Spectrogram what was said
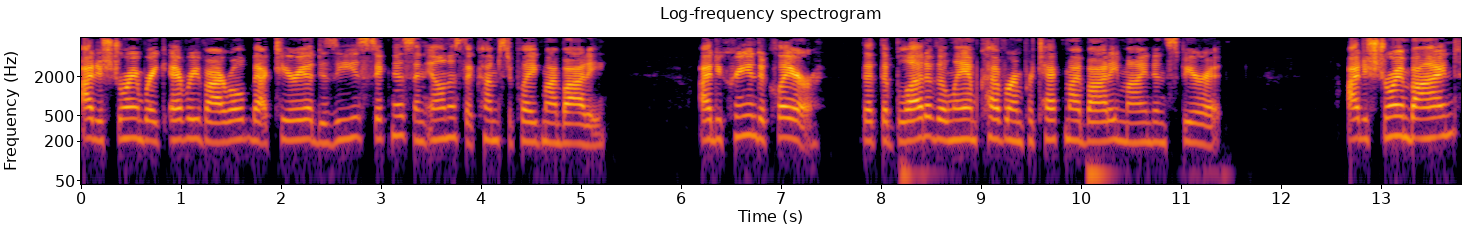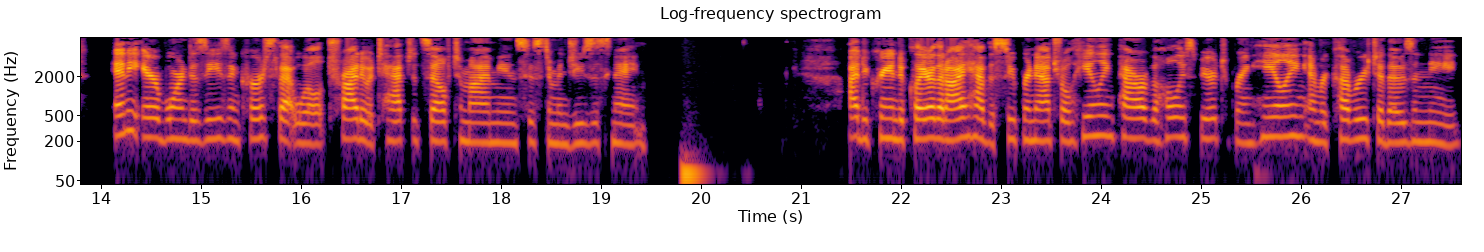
I destroy and break every viral, bacteria, disease, sickness, and illness that comes to plague my body. I decree and declare that the blood of the Lamb cover and protect my body, mind, and spirit. I destroy and bind any airborne disease and curse that will try to attach itself to my immune system in Jesus' name. I decree and declare that I have the supernatural healing power of the Holy Spirit to bring healing and recovery to those in need.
